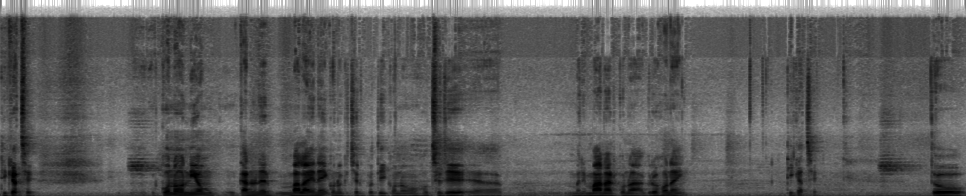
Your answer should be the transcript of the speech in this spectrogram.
ঠিক আছে? কোনো নিয়ম কানুনের বালাই নেই, কোনো কিছুর প্রতি কোনো হচ্ছে যে মানে মানার কোনো আগ্রহ নাই। ঠিক আছে? তো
